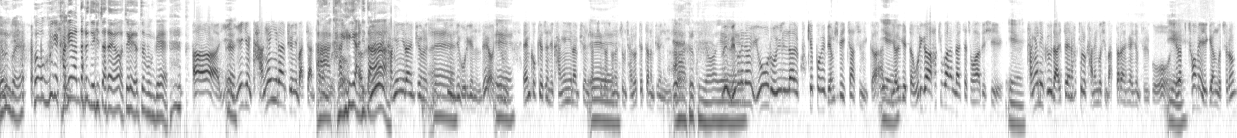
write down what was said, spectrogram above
여는 거예요. 그 그게 강행한다는 얘기잖아요. 제가 여쭤본 게. 아, 이, 네. 이 얘기는 강행이라는 표현이 맞지 않다는 아, 거죠. 강행이 아니다. 아, 왜 강행이라는 표현을 쓰는지 네. 모르겠는데요. 지금 네. 앵커께서 이제 강행이라는 표현 자체가 네. 저는 좀 잘못됐다는 표현인 게. 아, 그렇군요. 예. 왜, 왜 그러냐면 6월 5일 날 국회법에 명시돼 있지 않습니까? 예. 열겠다. 우리가 학교 가는 날짜 정하듯이 예. 당연히 그 날짜에는 학교를 가는 것이 맞다라는 생각이 좀 들고 예. 제가 처음에 얘기한 것처럼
